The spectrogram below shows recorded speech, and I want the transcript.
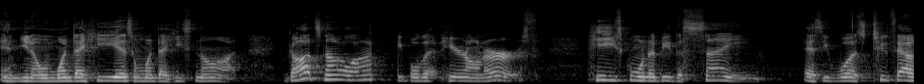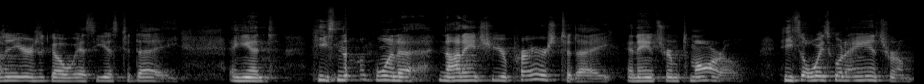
And, you know, and one day he is and one day he's not. God's not like people that here on earth. He's going to be the same as he was 2,000 years ago as he is today. And He's not going to not answer your prayers today and answer them tomorrow. He's always going to answer them.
